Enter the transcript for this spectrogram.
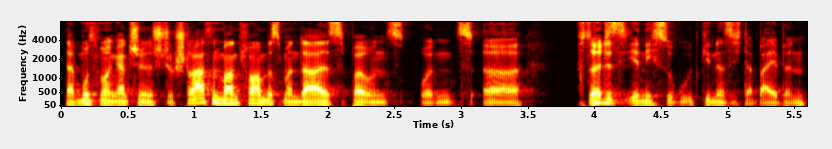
Da muss man ein ganz schönes Stück Straßenbahn fahren, bis man da ist bei uns. Und äh, sollte es ihr nicht so gut gehen, dass ich dabei bin.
